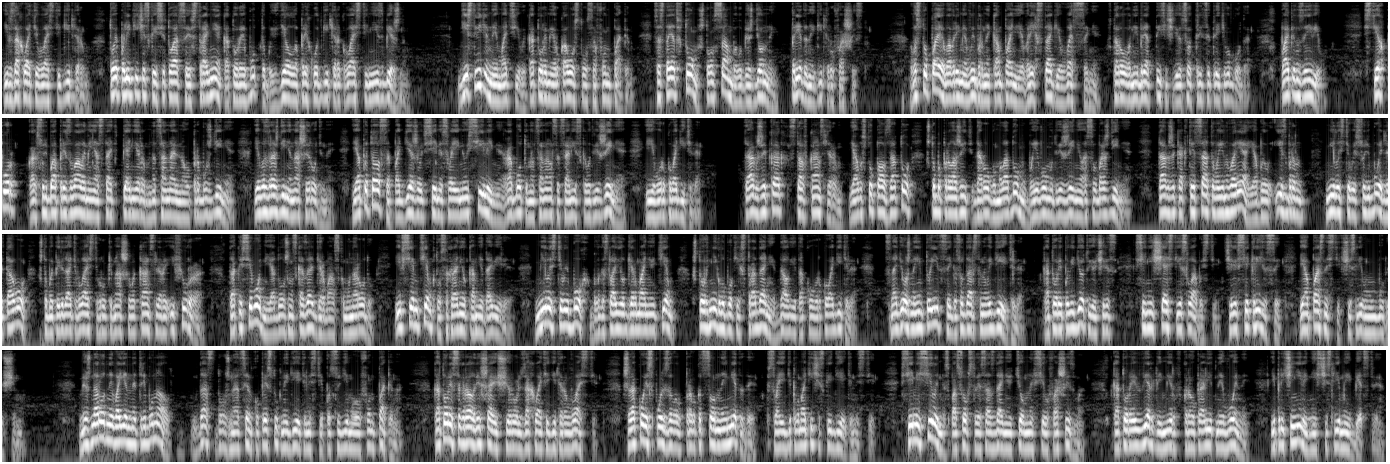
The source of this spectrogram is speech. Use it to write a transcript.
и в захвате власти Гитлером той политической ситуации в стране, которая будто бы сделала приход Гитлера к власти неизбежным. Действительные мотивы, которыми руководствовался фон Папин, состоят в том, что он сам был убежденный, преданный Гитлеру фашист. Выступая во время выборной кампании в Рейхстаге в Эссене 2 ноября 1933 года, Папин заявил «С тех пор, как судьба призвала меня стать пионером национального пробуждения и возрождения нашей Родины, я пытался поддерживать всеми своими усилиями работу национал-социалистского движения и его руководителя. Так же как, став канцлером, я выступал за то, чтобы проложить дорогу молодому боевому движению освобождения. Так же как 30 января я был избран милостивой судьбой для того, чтобы передать власть в руки нашего канцлера и фюрера, так и сегодня я должен сказать германскому народу и всем тем, кто сохранил ко мне доверие. Милостивый Бог благословил Германию тем, что в дни глубоких страданий дал ей такого руководителя, с надежной интуицией государственного деятеля, который поведет ее через все несчастья и слабости, через все кризисы и опасности к счастливому будущему. Международный военный трибунал даст должную оценку преступной деятельности подсудимого фон Папина, который сыграл решающую роль в захвате Гитлером власти, широко использовал провокационные методы в своей дипломатической деятельности, всеми силами способствуя созданию темных сил фашизма, которые ввергли мир в кровопролитные войны и причинили неисчислимые бедствия.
